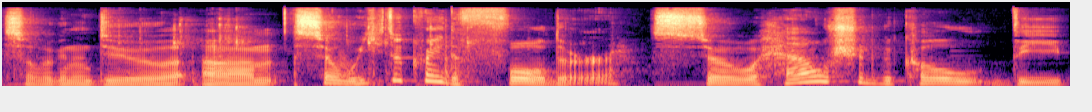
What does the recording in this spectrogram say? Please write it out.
so we're gonna do, um, so we need to create a folder. So how should we call the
